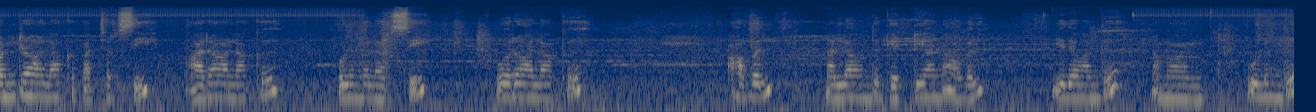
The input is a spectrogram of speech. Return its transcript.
ஒன்றரை ஆளாக்கு பச்சரிசி அரை ஆளாக்கு புழுங்கல் அரிசி ஒரு ஆளாக்கு அவல் நல்லா வந்து கெட்டியான அவல். இதை வந்து நம்ம உளுந்து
